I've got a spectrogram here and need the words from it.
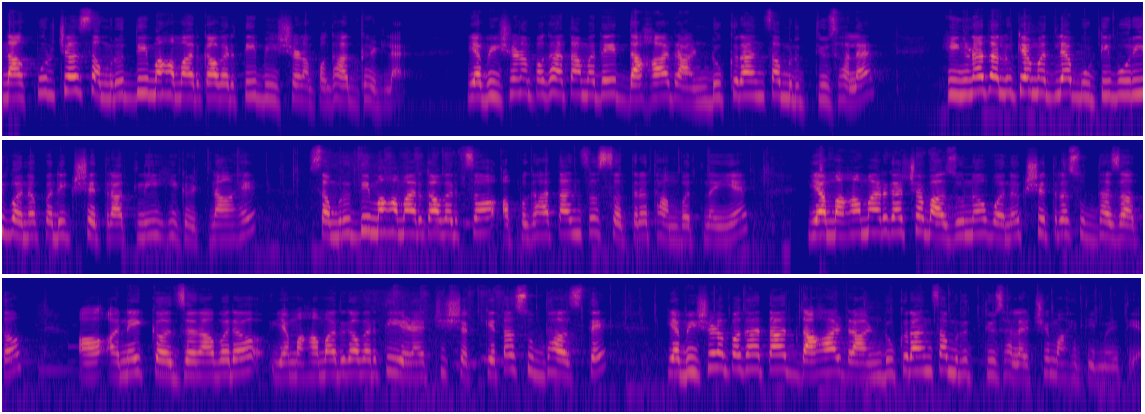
नागपूरच्या समृद्धी महामार्गावरती भीषण अपघात घडलाय. या भीषण अपघातामध्ये दहा रानडुकरांचा मृत्यू झालाय. हिंगणा तालुक्यामधल्या बुटीबुरी वनपरिक्षेत्रातली ही घटना आहे. समृद्धी महामार्गावरचं अपघातांचं सत्र थांबत नाहीये. या महामार्गाच्या बाजूनं वनक्षेत्र सुद्धा जातं. अनेक जनावरं या महामार्गावरती येण्याची शक्यता सुद्धा असते. या भीषण अपघातात दहा रानडुकरांचा मृत्यू झाल्याची माहिती मिळते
